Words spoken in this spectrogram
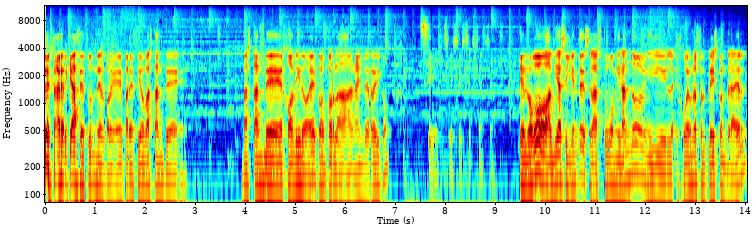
a ver qué hace Thunder, porque pareció bastante. Bastante jodido, ¿eh? Como por la Nine de Reiko. Sí, sí, sí, sí, sí, sí. Que luego al día siguiente se la estuvo mirando y jugué unos fair plays contra él.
